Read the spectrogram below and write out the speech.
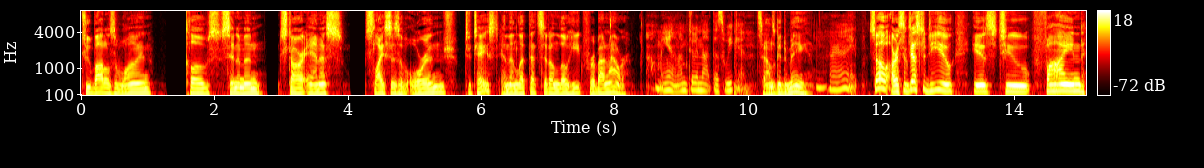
two bottles of wine, cloves, cinnamon, star anise, slices of orange to taste, and then let that sit on low heat for about an hour. Oh man, I'm doing that this weekend. Sounds good to me. All right. So, our suggestion to you is to find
